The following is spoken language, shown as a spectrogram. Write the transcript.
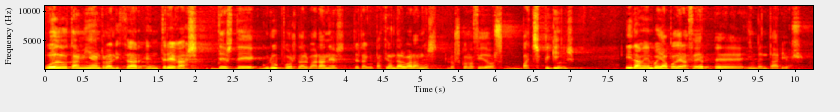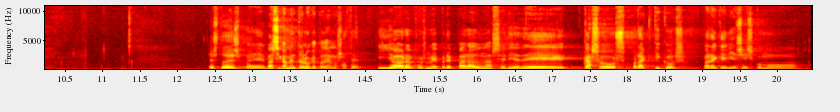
puedo también realizar entregas desde grupos de albaranes, desde la agrupación de albaranes, los conocidos batch pickings, y también voy a poder hacer eh, inventarios. Esto es eh, básicamente lo que podemos hacer. Y yo ahora pues, me he preparado una serie de casos prácticos para que vieseis cómo,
